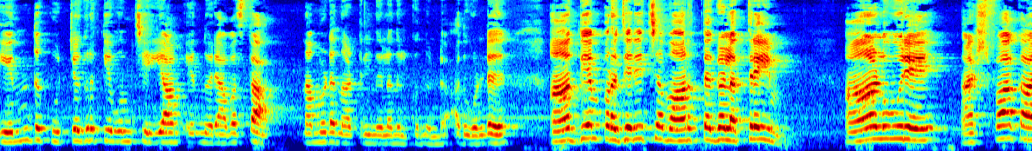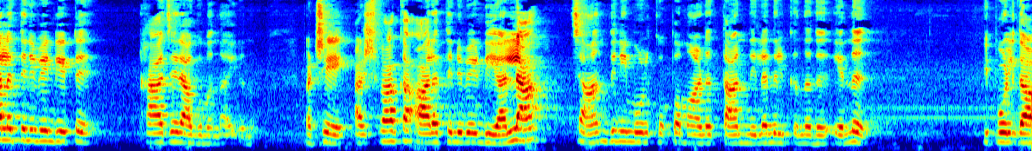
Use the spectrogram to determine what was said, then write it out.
എന്ത് കുറ്റകൃത്യവും ചെയ്യാം എന്നൊരവസ്ഥ നമ്മുടെ നാട്ടിൽ നിലനിൽക്കുന്നുണ്ട്. അതുകൊണ്ട് ആദ്യം പ്രചരിച്ച വാർത്തകൾ അത്രയും ആളൂരെ അഷ്ഫാ കാലത്തിന് വേണ്ടിയിട്ട് ഹാജരാകുമെന്നായിരുന്നു. പക്ഷേ അഷ്വാക്ക ആലത്തിനു വേണ്ടിയല്ല ചാന്ദിനി മോൾക്കൊപ്പമാണ് താൻ നിലനിൽക്കുന്നത് എന്ന് ഇപ്പോൾ ഇതാ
